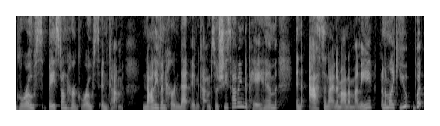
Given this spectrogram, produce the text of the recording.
gross based on her gross income, not even her net income. So she's having to pay him an asinine amount of money. And I'm like, you, what?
